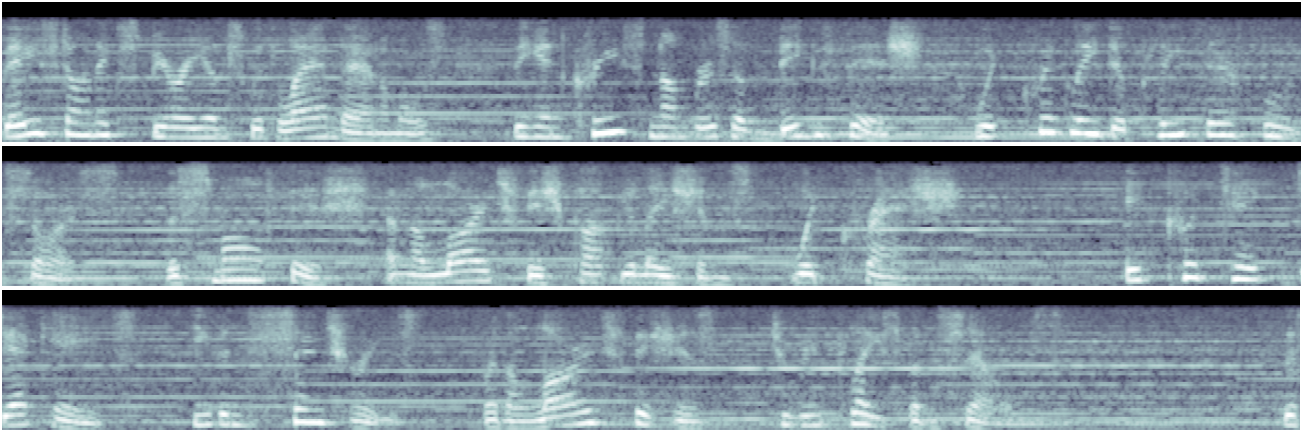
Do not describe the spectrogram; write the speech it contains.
based on experience with land animals, the increased numbers of big fish would quickly deplete their food source. The small fish and the large fish populations would crash. It could take decades, even centuries, for the large fishes to replace themselves. The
